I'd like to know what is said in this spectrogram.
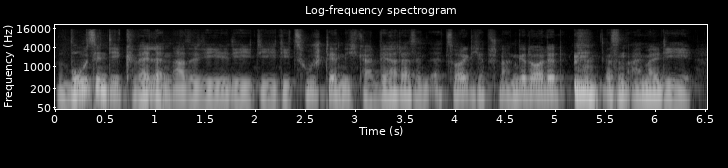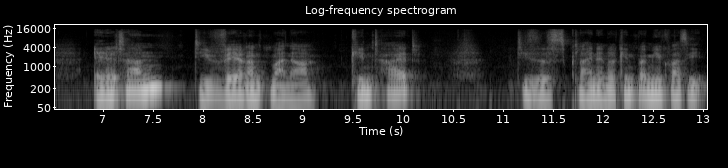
Wo sind die Quellen, also die, die, die, die Zuständigkeit? Wer hat das erzeugt? Ich habe es schon angedeutet. Das sind einmal die Eltern, die während meiner Kindheit dieses kleine innere Kind bei mir quasi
